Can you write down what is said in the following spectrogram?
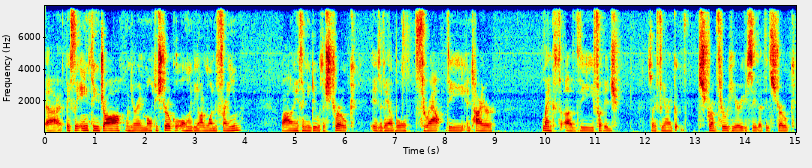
Uh, basically anything you draw when you're in multi-stroke will only be on one frame, while anything you do with a stroke is available throughout the entire length of the footage. So if you scrub through here, you can see that the stroke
